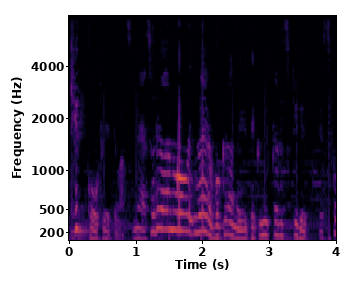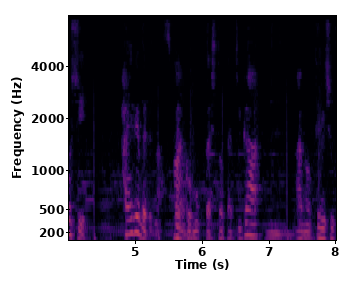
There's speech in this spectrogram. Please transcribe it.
結構増えてますね。それはあの、いわゆる僕らの言うテクニカルスキルって少しハイレベルなスペックを持った人たちが、あの、転職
